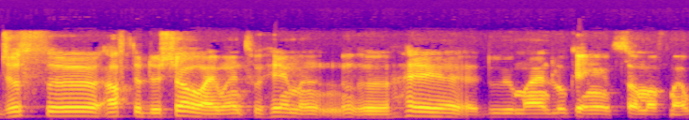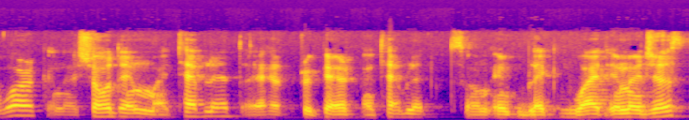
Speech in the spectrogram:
just uh, after the show, I went to him and, uh, hey, uh, do you mind looking at some of my work? And I showed him my tablet. I had prepared my tablet, some black and white images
